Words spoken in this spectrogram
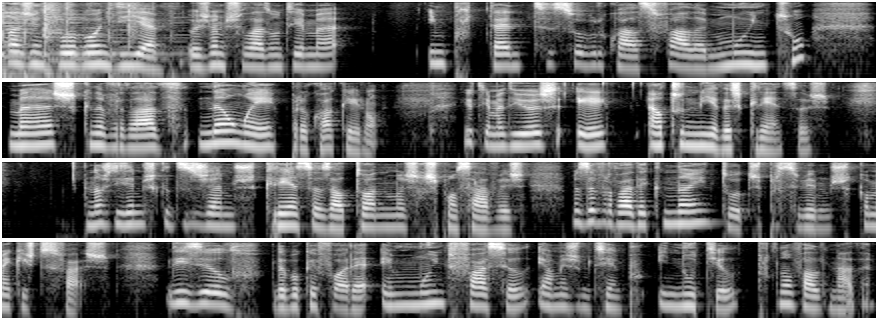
Olá, gente boa, bom dia. Hoje vamos falar de um tema importante sobre o qual se fala muito, mas que na verdade não é para qualquer um. E o tema de hoje é a autonomia das crianças. Nós dizemos que desejamos crianças autónomas, responsáveis, mas a verdade é que nem todos percebemos como é que isto se faz. Dizê-lo da boca fora é muito fácil e ao mesmo tempo inútil, porque não vale nada.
